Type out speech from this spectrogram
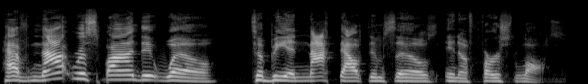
have not responded well to being knocked out themselves in a first loss.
